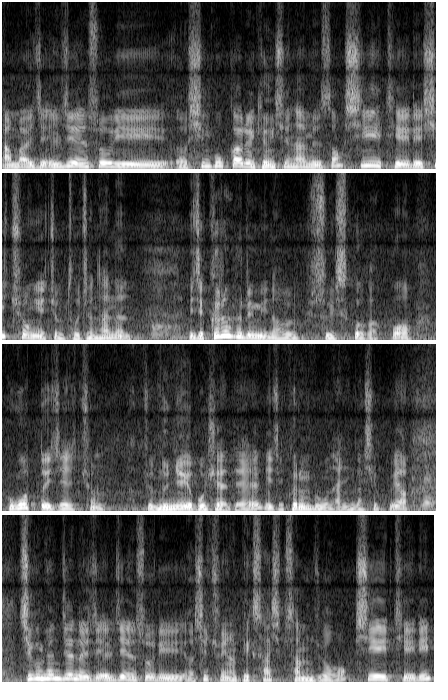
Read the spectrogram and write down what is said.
아마 이제 LG 엔솔이 어, 신고가를 경신하면서 CATL의 시총에 좀 도전하는 어. 이제 그런 흐름이 나올 수 있을 것 같고 그것도 이제 좀, 좀 눈여겨 보셔야 될 이제 그런 부분 아닌가 싶고요. 네. 지금 현재는 이제 LG 엔솔이 시총이 한 143조, CATL이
